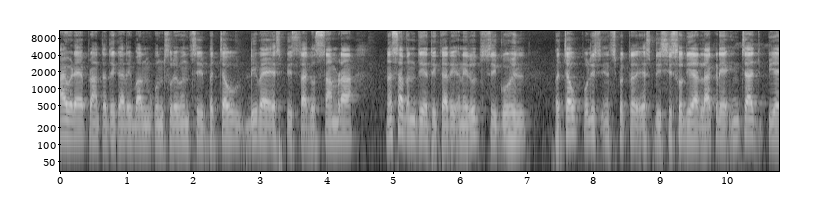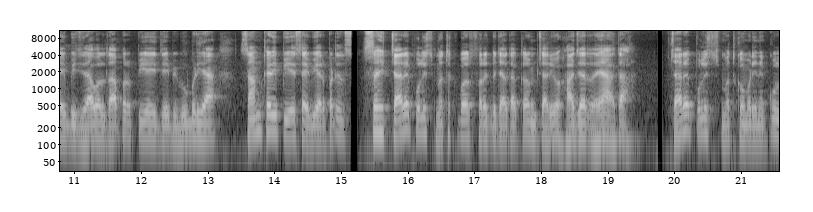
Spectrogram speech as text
આ વેળાએ પ્રાંત અધિકારી બાલમુકુંદ સૂર્યવંશી, ભચાઉ ડીવાયએસપી સાગર સામડા નશાબંધી અધિકારી Aniruddhsinh Gohil, Bhachau police inspector S D Sisodiya Lakadiya incharge PI બીજ Raval, Rapar PI J B Bubadiya, Samkhedi PSI V R Patel સહિત ચારે પોલીસ મથક પર ફરજ બજાવતા કર્મચારીઓ હાજર રહ્યા હતા. ચારે પોલીસ મથકો મળીને કુલ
